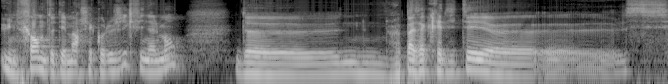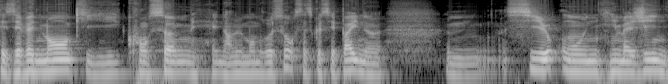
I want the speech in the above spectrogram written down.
une forme de démarche écologique finalement de ne pas accréditer ces événements qui consomment énormément de ressources? Est-ce que c'est pas une si on imagine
